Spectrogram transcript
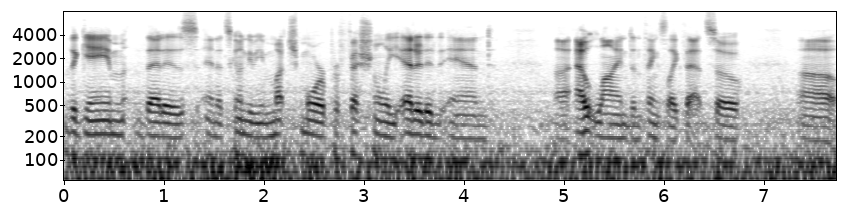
the game that is, and it's going to be much more professionally edited and uh, outlined and things like that. So, uh,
